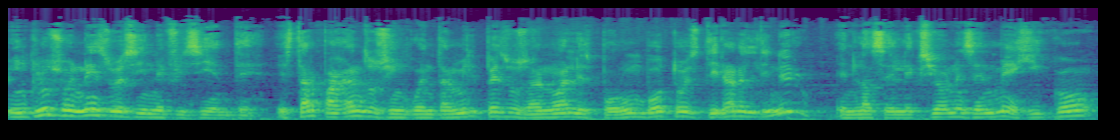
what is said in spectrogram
Incluso en eso es ineficiente. Estar pagando 50 mil pesos anuales por un voto es tirar el dinero. En las elecciones en México,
